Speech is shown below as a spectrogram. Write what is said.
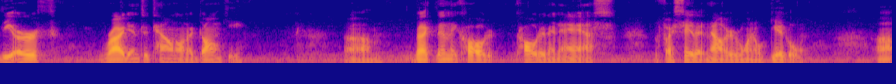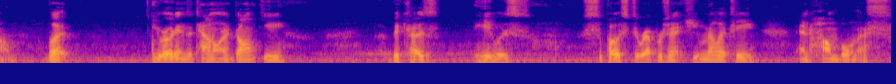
the earth, ride into town on a donkey? Um, back then they called it, called it an ass. If I say that now, everyone will giggle. Um, but he rode into town on a donkey because he was supposed to represent humility and humbleness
